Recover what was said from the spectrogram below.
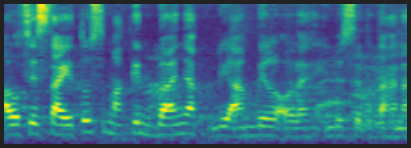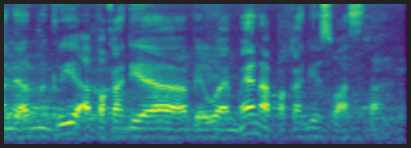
alutsista itu semakin banyak diambil oleh industri pertahanan dalam negeri apakah dia BUMN apakah dia swasta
